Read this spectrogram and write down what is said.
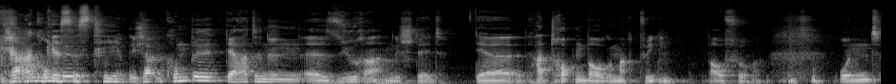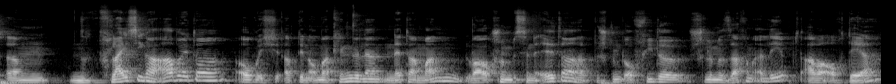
Ich habe einen Kumpel, System. ich hab einen Kumpel, der hatte einen äh, Syrer angestellt. Der hat Trockenbau gemacht für ihn, Baufirma. Und ähm, ein fleißiger Arbeiter, auch ich habe den auch mal kennengelernt, ein netter Mann, war auch schon ein bisschen älter, hat bestimmt auch viele schlimme Sachen erlebt, aber auch der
